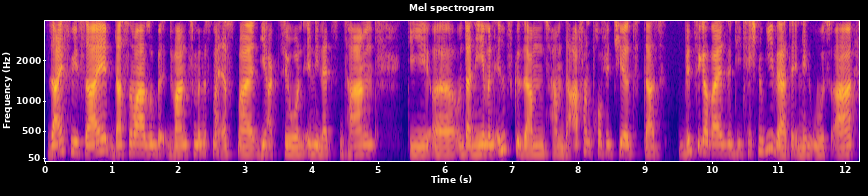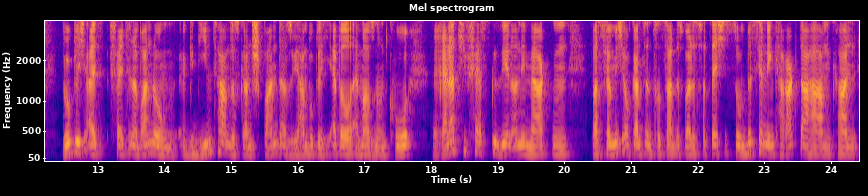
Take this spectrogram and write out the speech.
sei es wie es sei, das war so, waren zumindest mal erstmal die Aktionen in den letzten Tagen. Die äh, Unternehmen insgesamt haben davon profitiert, dass witzigerweise die Technologiewerte in den USA wirklich als Fels in der Brandung äh, gedient haben. Das ist ganz spannend. Also wir haben wirklich Apple, Amazon und Co. relativ fest gesehen an den Märkten, was für mich auch ganz interessant ist, weil es tatsächlich so ein bisschen den Charakter haben kann,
